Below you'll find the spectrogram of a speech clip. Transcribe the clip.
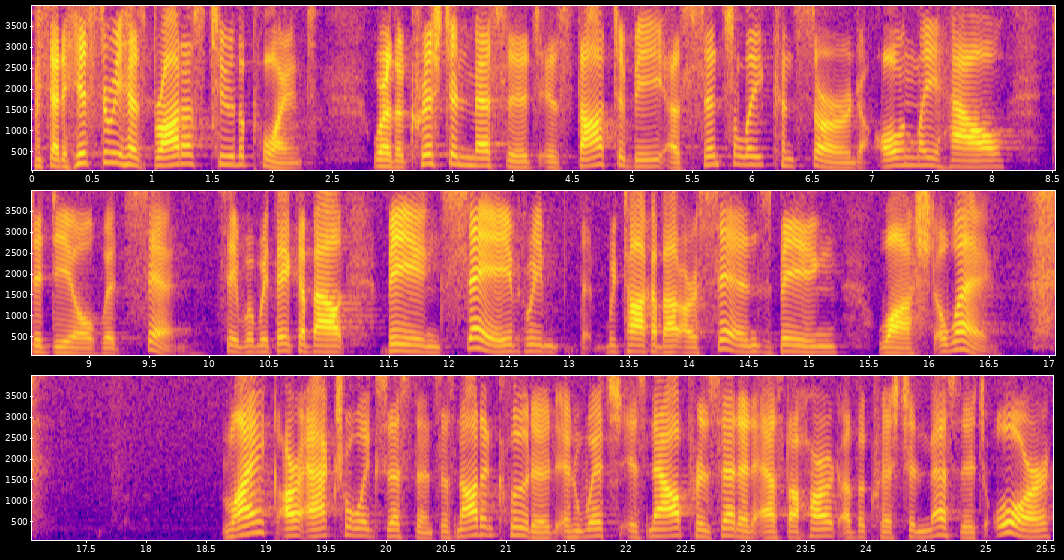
He said, History has brought us to the point where the Christian message is thought to be essentially concerned only how to deal with sin. See, when we think about being saved, we, we talk about our sins being washed away. Like our actual existence is not included in which is now presented as the heart of the Christian message, or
